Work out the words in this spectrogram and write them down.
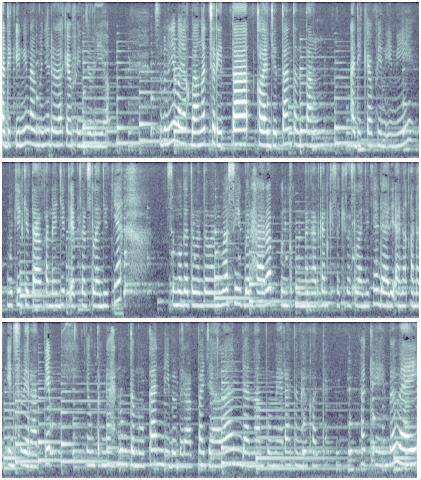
adik ini namanya adalah Kevin Julio. Sebenarnya banyak banget cerita kelanjutan tentang adik Kevin ini. Mungkin kita akan lanjut di episode selanjutnya. Semoga teman-teman masih berharap untuk mendengarkan kisah-kisah selanjutnya dari anak-anak inspiratif pernah Num temukan di beberapa jalan dan lampu merah tengah kota. Oke, okay, bye-bye.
